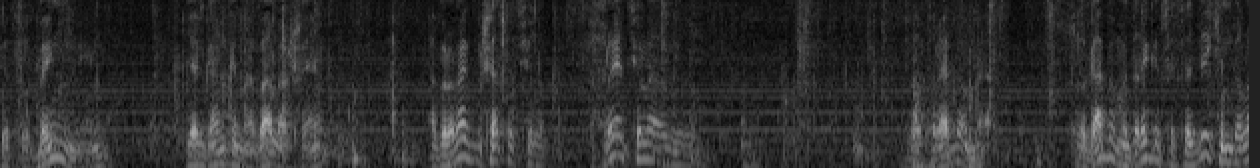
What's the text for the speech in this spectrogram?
שאצל בינונים יש גם כן אהבה להשם, אבל רק בשעת התפילה. אחרי התפילה זאת רב אומר, לגבי מדרגת הצדיקים דלא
